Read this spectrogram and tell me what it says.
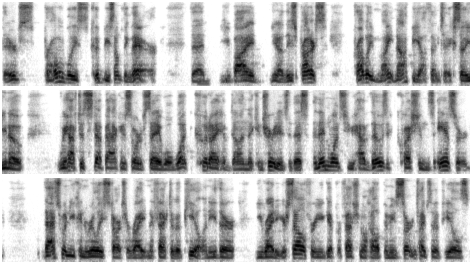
There's probably could be something there that you buy, you know, these products probably might not be authentic. So, you know, we have to step back and sort of say, well, what could I have done that contributed to this? And then once you have those questions answered, that's when you can really start to write an effective appeal. And either you write it yourself or you get professional help. I mean, certain types of appeals,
